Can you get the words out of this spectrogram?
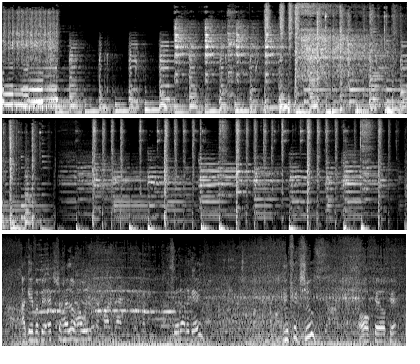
I gave a bit extra. Hello, how are you? Say that again. You fix shoes? Okay, okay.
